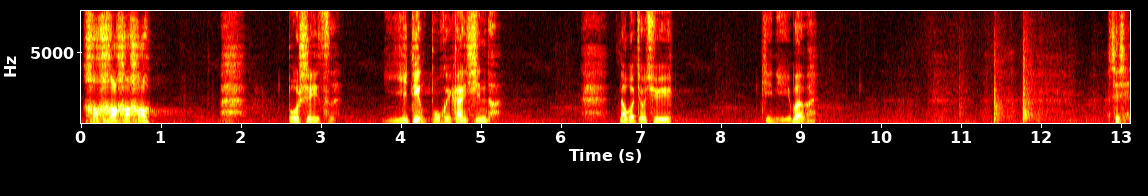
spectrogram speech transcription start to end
好，好，好，好。不是一次，你一定不会甘心的。那我就去替你问问。谢谢。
